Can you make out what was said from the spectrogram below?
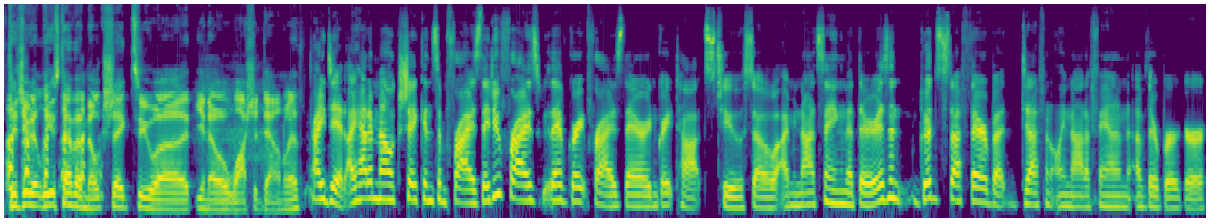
Did you at least have a milkshake to uh, you know, wash it down with? I did. I had a milkshake and some fries. They do fries. They have great fries there and great tots too. So I'm not saying that there isn't good stuff there, but definitely not a fan of their burger.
